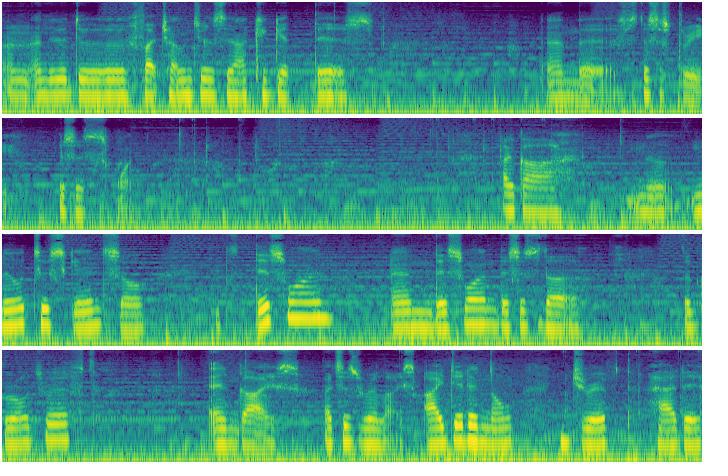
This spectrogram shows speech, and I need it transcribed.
And I need to do five challenges and I could get this. And this. This is three. This is one. I got new, new two skins, so it's this one and this one. This is the the girl drift. And guys, I just realized I didn't know Drift had a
